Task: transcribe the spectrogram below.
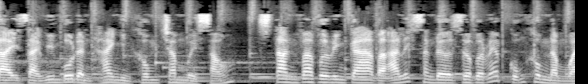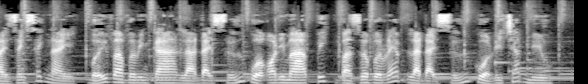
tại giải Wimbledon 2016. Stan Wawrinka và Alexander Zverev cũng không nằm ngoài danh sách này, với Wawrinka là đại sứ của Audemars Piguet và Zverev là đại sứ của Richard Mille.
